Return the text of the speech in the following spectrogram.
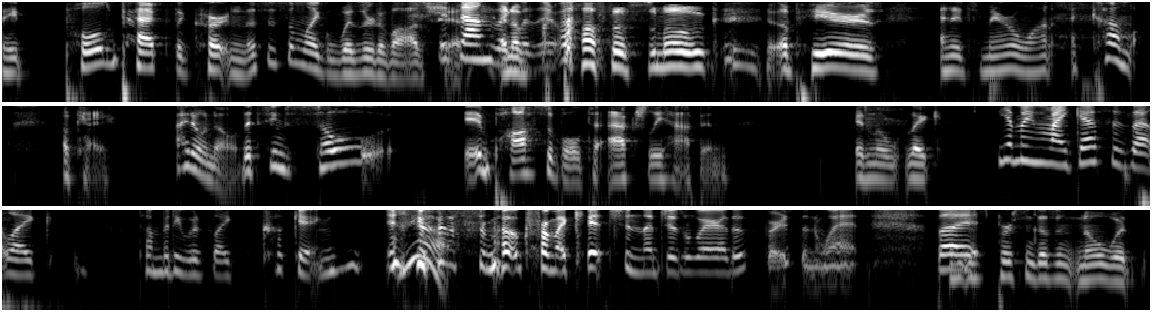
they pulled back the curtain. This is some like Wizard of Oz shit. It sounds like and Wizard a of Oz. puff of smoke appears, and it's marijuana. Come, okay. I don't know. That seems so impossible to actually happen. In the like, Yeah, my my guess is that like somebody was like cooking and Yeah. smoke from a kitchen that just where this person went. and But this person doesn't know what.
